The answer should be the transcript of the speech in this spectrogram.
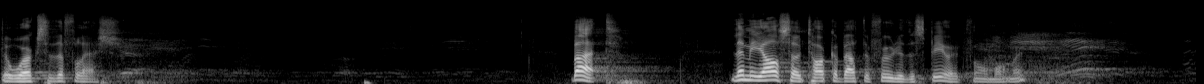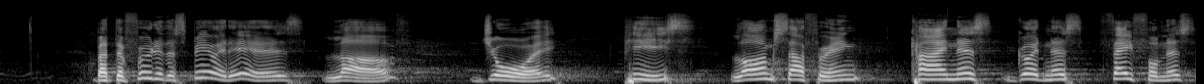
the works of the flesh. But let me also talk about the fruit of the Spirit for a moment. But the fruit of the Spirit is love, joy, peace, long suffering, kindness, goodness, faithfulness,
